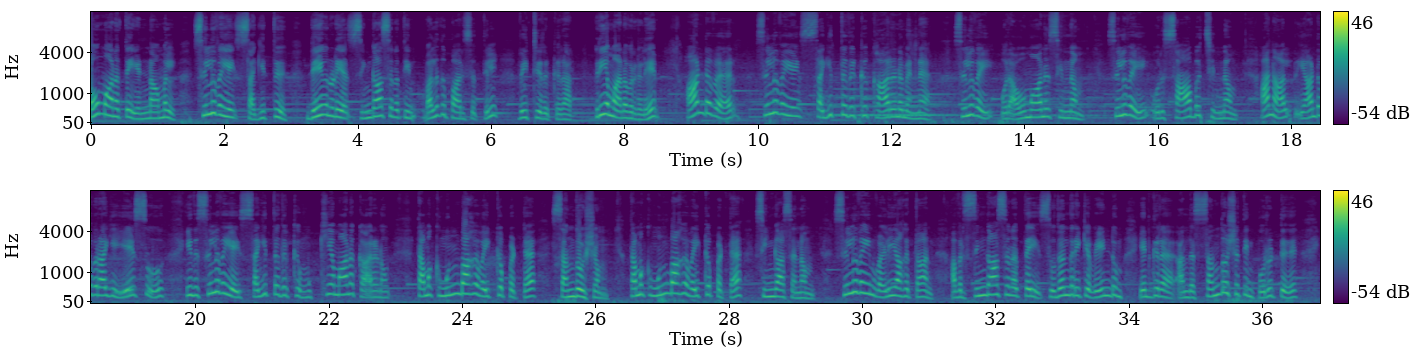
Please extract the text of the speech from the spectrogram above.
அவமானத்தை எண்ணாமல் சிலுவையை சகித்து தேவனுடைய சிங்காசனத்தின் வலது பாரிசத்தில் வீற்றிருக்கிறார். பிரியமானவர்களே ஆண்டவர் சிலுவையை சகித்ததுக்கு காரணம் என்ன? சிலுவை ஒரு அவமான சின்னம் சிலுவை ஒரு சாப சின்னம். ஆனால் ஆண்டவராகிய இயேசு இந்த சிலுவையை சகித்ததற்கு முக்கியமான காரணம் தமக்கு முன்பாக வைக்கப்பட்ட சந்தோஷம் தமக்கு முன்பாக வைக்கப்பட்ட சிங்காசனம். சிலுவையின் வழியாகத்தான் அவர் சிங்காசனத்தை சுதந்திரிக்க வேண்டும் என்கிற அந்த சந்தோஷத்தின் பொருட்டு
